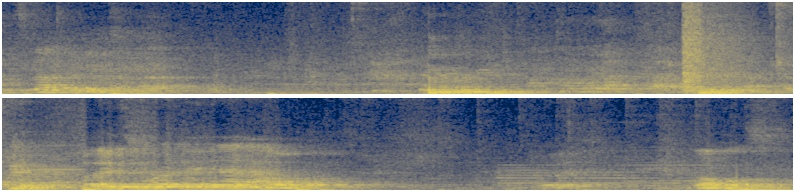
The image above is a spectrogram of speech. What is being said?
It's not going to do that. but it's ready now. Good. Almost.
